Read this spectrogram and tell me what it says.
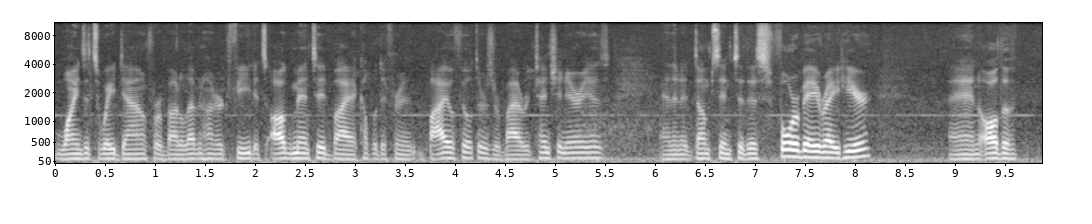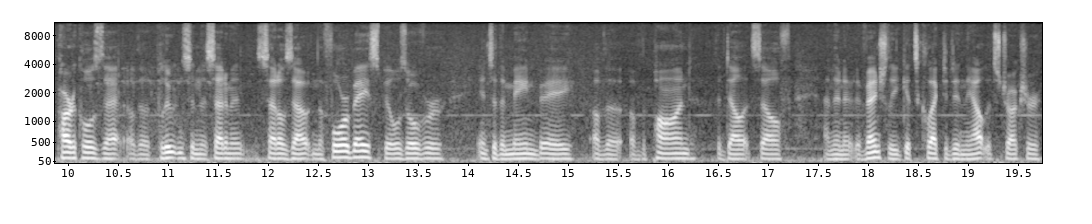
winds its way down for about 1,100 feet. It's augmented by a couple different biofilters or bioretention areas, and then it dumps into this forebay right here and all the particles that the pollutants in the sediment settles out in the forebay spills over into the main bay of the of the pond the dell itself and then it eventually gets collected in the outlet structure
